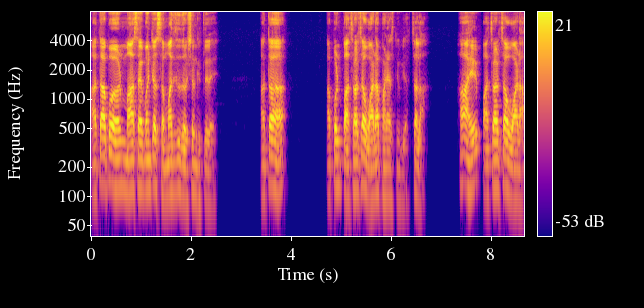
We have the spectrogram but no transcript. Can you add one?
आता आपण महासाहेबांच्या समाधीचं दर्शन घेतलेलं आहे. आता आपण पाचाळचा वाडा पाहण्यास निघूया. चला. हा आहे पाचाळचा वाडा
